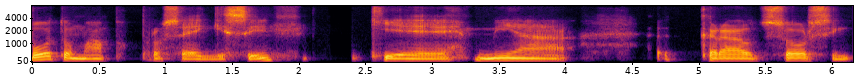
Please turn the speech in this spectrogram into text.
bottom-up προσέγγιση και μια crowdsourcing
